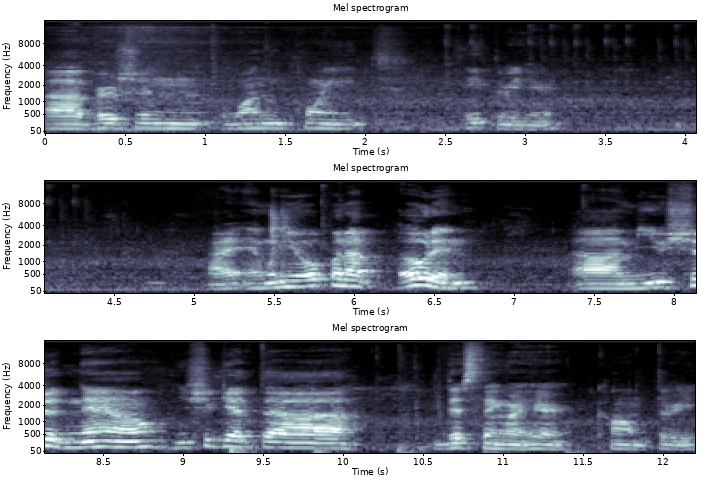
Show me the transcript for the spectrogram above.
uh, version 1.83 here. Alright, and when you open up Odin, um, you should now you should get uh, this thing right here, COM3,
